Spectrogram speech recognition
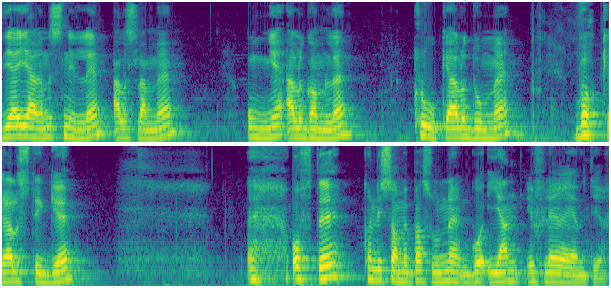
De er gjerne snille eller slemme, unge eller gamle, kloke eller dumme, vakre eller stygge. Ofte kan de samme personene gå igjen i flere eventyr.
